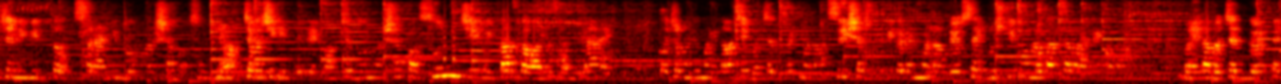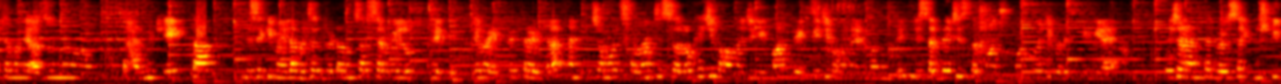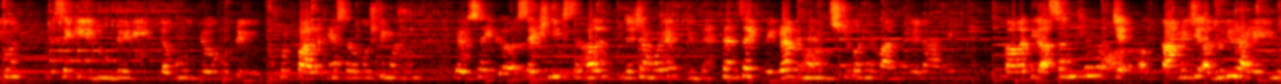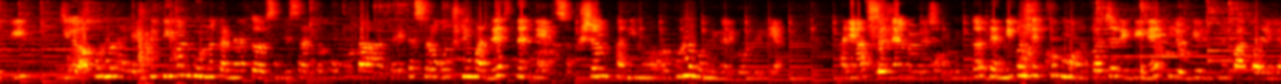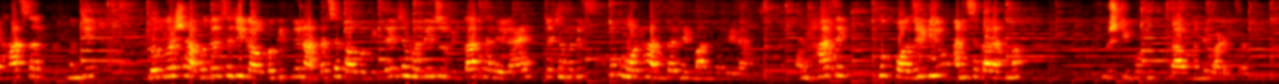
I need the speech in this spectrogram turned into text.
सरांनी दोन वर्षापासून मागच्या वर्षी घेतलेले मागच्या दोन वर्षापासून जे विकास गावाचा झालेला आहे त्याच्यामध्ये महिलांचे बचत गट म्हणा स्त्री सशक्तीकरण म्हणा व्यावसायिक दृष्टिकोन लोकांचा वाढणे म्हणा महिला बचत गट त्याच्यामध्ये अजून धार्मिक एकता जसे की महिला बचत गटानुसार सर्व लोक जे जेव्हा एकत्र येतात आणि त्याच्यामुळे सर्वांची सलोख्याची भावना जी निर्माण व्यक्तीची भावना निर्माण होते जी सध्याची सर्वात महत्वाची परिस्थिती आहे. त्याच्यानंतर व्यावसायिक दृष्टिकोन जसे की दूध डेअरी लघु उद्योग कुटी- कुक्कुटपालन या सर्व गोष्टीमधून व्यावसायिक शैक्षणिक सहल ज्याच्यामुळे विद्यार्थ्यांचा एक वेगळा वैज्ञानिक दृष्टिकोन निर्माण झालेला आहे. गावातील असंख्य जे कामे जी अधुरी राहिलेली होती जी अपूर्ण राहिली होती ती पण पूर्ण करण्यात अ, संजय सरांचा खूप मोठा हात. आहे त्या सर्व गोष्टीमध्येच त्यांनी सक्षम आणि महत्त्वपूर्ण भूमिका निभावलेली आहे. आणि आज कन्या मेळाव्याच्या निमित्त त्यांनी पण ते खूप महत्त्वाच्या रीतीने योग्य रीतीने पार पाडलेले हा सर म्हणजे दोन वर्ष अगोदरचं जे गाव बघितलं आणि आताचं गाव बघितलं त्याच्यामध्ये जो विकास झालेला आहे त्याच्यामध्ये खूप मोठा अंतर निर्माण झालेला आहे. आणि हाच एक खूप पॉझिटिव्ह आणि सकारात्मक दृष्टिकोन गावामध्ये वाढत चालतो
